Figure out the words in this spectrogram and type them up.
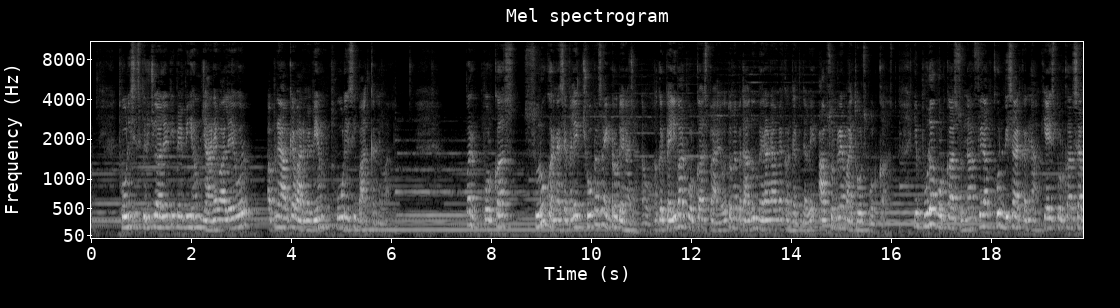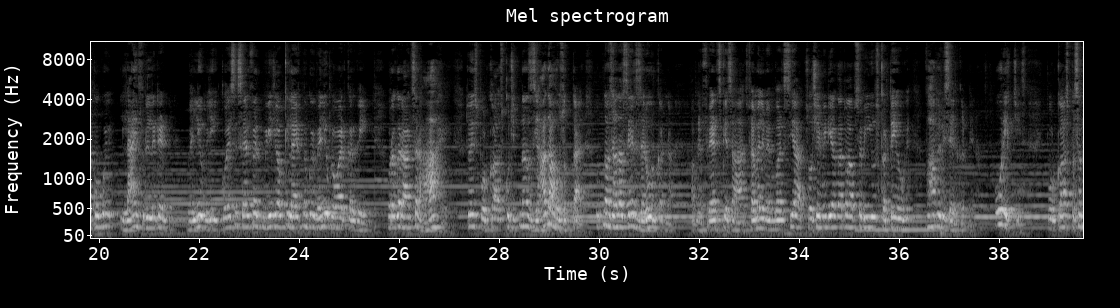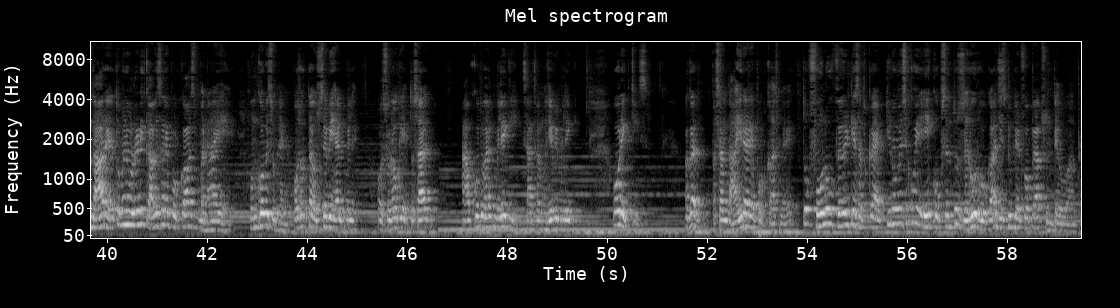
थोड़ी सी स्पिरिचुअलिटी पे भी हम जाने वाले हैं और अपने आप के बारे में भी हम थोड़ी सी बात करने वाले हैं। पर पॉडकास्ट शुरू करने से पहले एक छोटा सा इंट्रो देना चाहता हूँ। अगर पहली बार पॉडकास्ट पे आए हो तो मैं बता दूँ, मेरा नाम है कंदर दवे। आप सुन रहे हैं माई थॉट्स पॉडकास्ट ये पूरा पॉडकास्ट सुनना, फिर आप खुद डिसाइड करना कि इस पॉडकास्ट से आपको कोई लाइफ रिलेटेड वैल्यू मिली, कोई ऐसी सेल्फ हेल्प मिली जो आपकी लाइफ में कोई वैल्यू प्रोवाइड कर गई? और अगर आंसर हाँ है तो इस पॉडकास्ट को जितना ज़्यादा हो सकता है, उतना ज़्यादा शेयर ज़रूर करना। अपने फ्रेंड्स के साथ फैमिली मेंबर्स या सोशल मीडिया का तो आप सभी यूज़ करते ही होंगे, वहाँ पे भी शेयर कर देना। और एक चीज़ पॉडकास्ट पसंद आ रहे हैं तो मैंने ऑलरेडी काफ़ी सारे पॉडकास्ट बनाए हैं, उनको भी सुन लेना। हो सकता है उससे भी हेल्प मिले। और सुनोगे तो शायद आपको तो हेल्प मिलेगी, साथ में मुझे भी मिलेगी। और एक चीज़ अगर पसंद आ ही रहा है पॉडकास्ट मेरे तो फॉलो फेवरेट या सब्सक्राइब तीनों में से कोई एक ऑप्शन तो ज़रूर होगा जिस भी प्लेटफॉर्म पे आप सुनते हो वहाँ पे।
